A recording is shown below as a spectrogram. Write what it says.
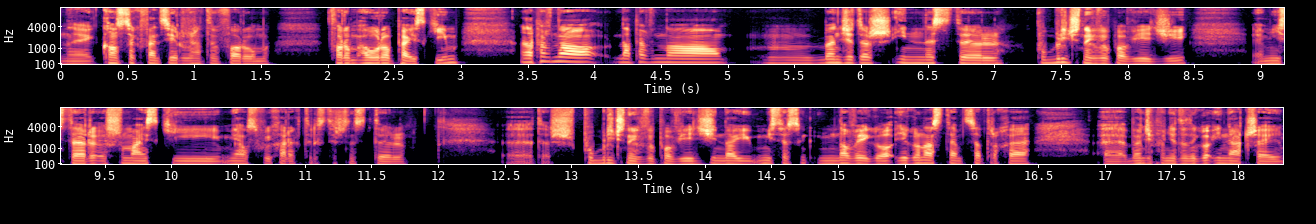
y, konsekwencje również na tym forum, forum europejskim. Na pewno, na pewno mm, będzie też inny styl publicznych wypowiedzi. Minister Szymański miał swój charakterystyczny styl też publicznych wypowiedzi, no i minister nowy, jego, jego następca trochę e, będzie pewnie do tego inaczej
